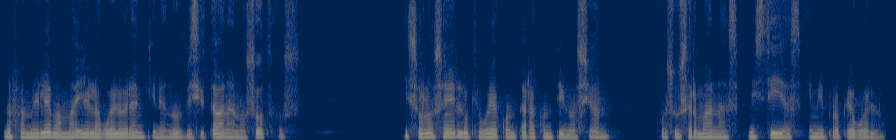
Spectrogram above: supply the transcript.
La familia de mamá y el abuelo eran quienes nos visitaban a nosotros. Y solo sé lo que voy a contar a continuación, por sus hermanas, mis tías y mi propio abuelo.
